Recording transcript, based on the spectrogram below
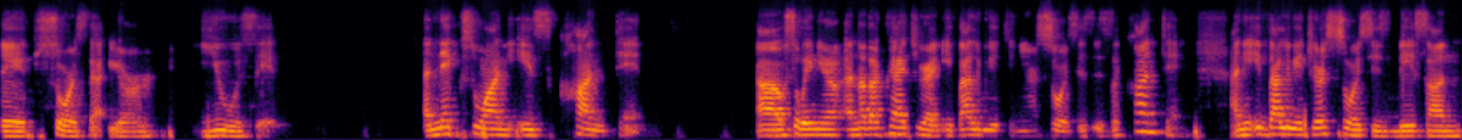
the source that you're using. The next one is content. Uh, so when you're another criteria in evaluating your sources is the content. And you evaluate your sources based on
